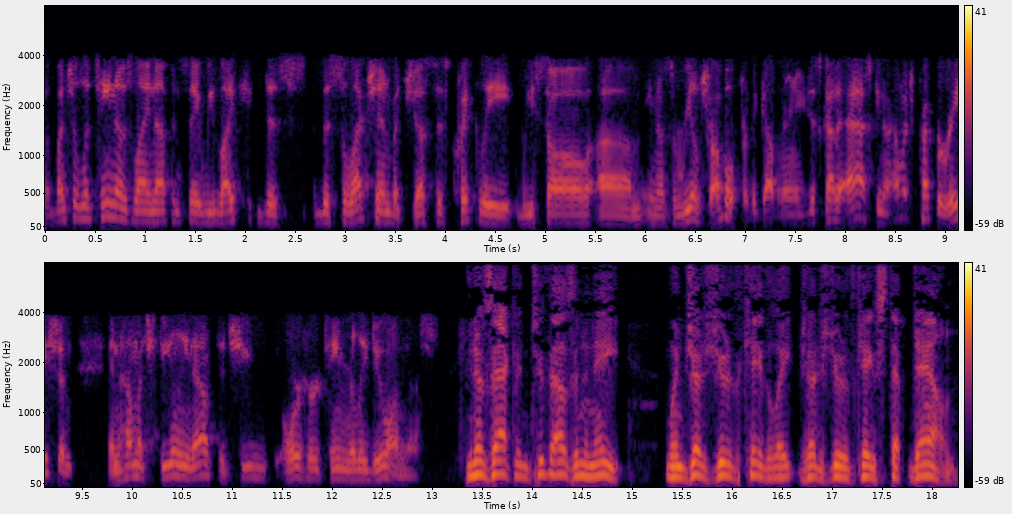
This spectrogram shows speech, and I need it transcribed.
a bunch of Latinos line up and say we like this this selection, but just as quickly we saw um, you know some real trouble for the governor. And you just got to ask, you know, how much preparation and how much feeling out did she or her team really do on this? You know, Zach, in 2008 when Judge Judith Kaye, the late Judge Judith Kaye, stepped down,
